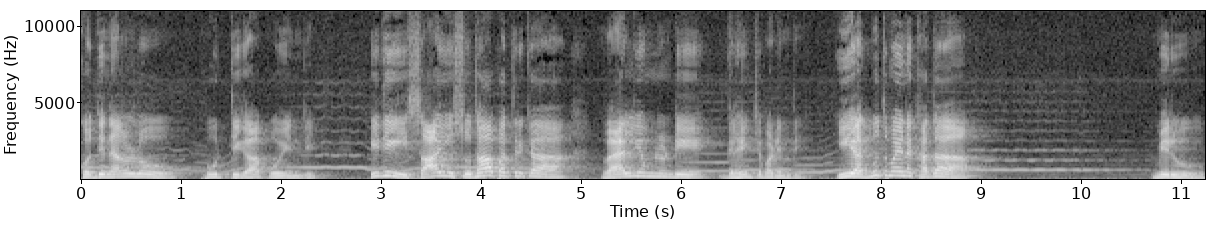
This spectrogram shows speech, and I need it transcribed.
కొద్ది నెలలు పూర్తిగా పోయింది. ఇది సాయి సుధాపత్రిక వాల్యూమ్ నుండి గ్రహించబడింది. ఈ అద్భుతమైన కథ మీరు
